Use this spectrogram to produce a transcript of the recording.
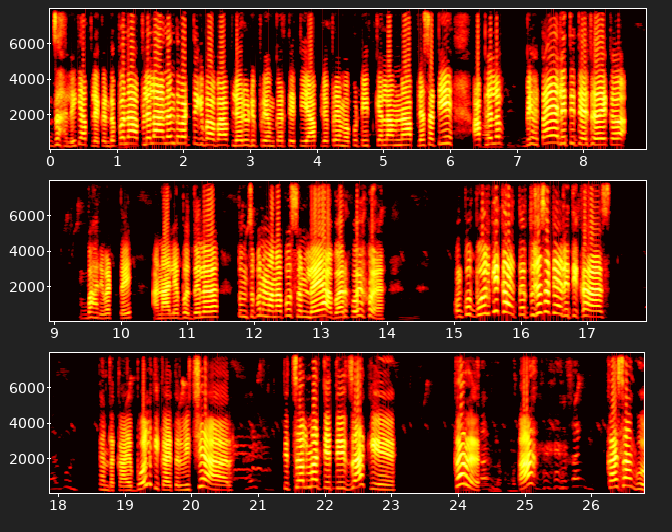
झाले की आपल्याकडं पण आपल्याला आनंद वाटते की बाबा आपल्यावर एवढी प्रेम करते ती आपल्या प्रेमापोटी इतक्या लांब ना आपल्यासाठी आपल्याला भेटाय आले ती त्याचं एक भारी वाटतंय. आणि आल्याबद्दल तुमचं पण मनापासून लय आभार होय होय. अंकु बोल की काय तर? तुझ्यासाठी आले ती खास? त्यांना काय बोल की काय तर विचार? ती चल म्हणते ती जा की. कर. आ? काय सांगू?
